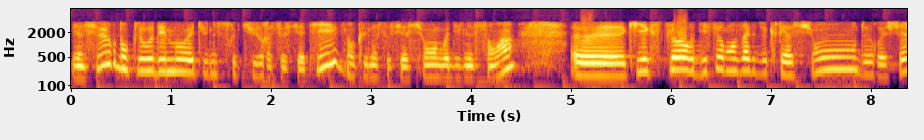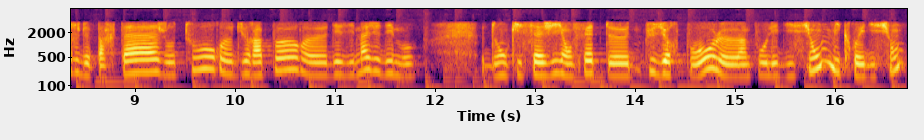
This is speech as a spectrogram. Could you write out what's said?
Bien sûr, donc le Haut des mots est une structure associative, donc une association loi 1901, euh, qui explore différents axes de création, de recherche, de partage autour euh, du rapport euh, des images et des mots. Donc il s'agit en fait de plusieurs pôles, un pôle édition, micro-édition,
